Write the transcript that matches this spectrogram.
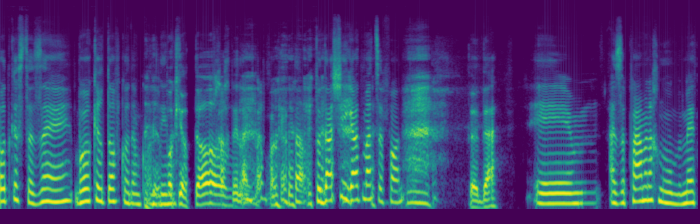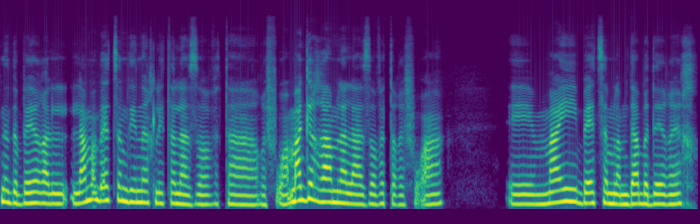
הפודקאסט הזה, בוקר טוב קודם כל, דינה. בוקר טוב. שכחתי להגיד לך בוקר טוב. תודה שהגעת מהצפון. תודה. אמ, אז הפעם אנחנו באמת נדבר על למה בעצם דינה החליטה לעזוב את הרפואה, מה גרם לה לעזוב את הרפואה, אמ, מה היא בעצם למדה בדרך,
